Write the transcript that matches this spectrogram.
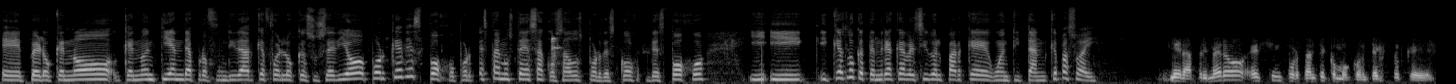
eh, pero que no que no entiende a profundidad qué fue lo que sucedió. ¿Por qué despojo? ¿Por qué están ustedes acosados por despojo? ¿Y, y, y qué es lo que tendría que haber sido el Parque Huentitán? ¿Qué pasó ahí? Mira, primero es importante como contexto que,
